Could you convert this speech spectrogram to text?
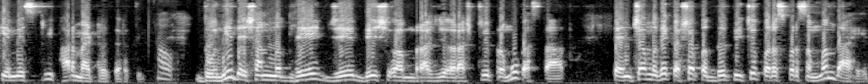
केमिस्ट्री फार मॅटर करते. हो. दोन्ही देशांमधले जे देश राष्ट्रीय प्रमुख असतात त्यांच्यामध्ये कशा पद्धतीचे परस्पर संबंध आहेत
